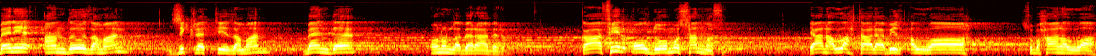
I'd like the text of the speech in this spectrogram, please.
beni andığı zaman, zikrettiği zaman ben de onunla beraberim. Gafil olduğumu sanmasın. Yani Allah Teala biz Allah, Subhanallah,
